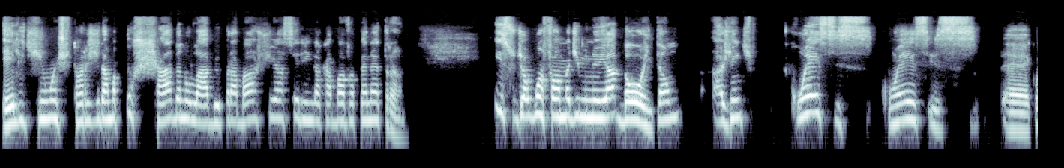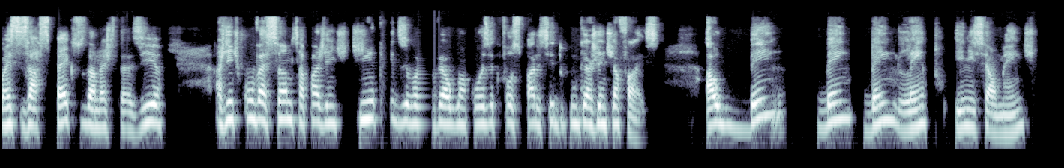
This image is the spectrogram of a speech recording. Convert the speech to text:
ele tinha uma história de dar uma puxada no lábio para baixo e a seringa acabava penetrando. Isso de alguma forma diminuía a dor. Então, a gente com esses com esses é, com esses aspectos da anestesia, a gente conversando, sabe, a gente tinha que desenvolver alguma coisa que fosse parecido com o que a gente já faz. Algo bem, bem, bem lento inicialmente,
